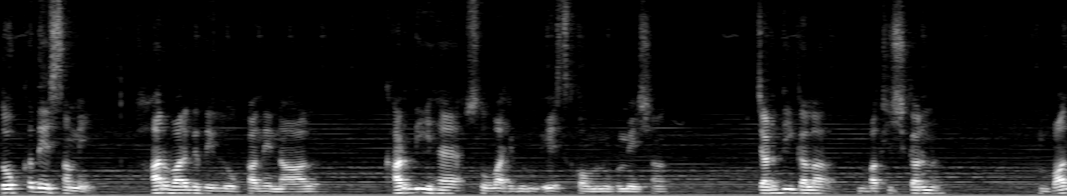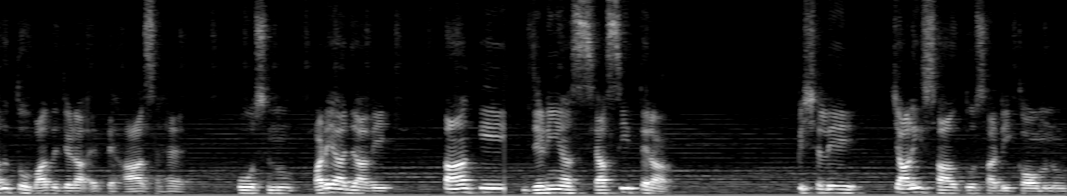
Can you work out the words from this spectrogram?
ਦੁੱਖ ਦੇ ਸਮੇਂ ਹਰ ਵਰਗ ਦੇ ਲੋਕਾਂ ਦੇ ਨਾਲ ਖੜਦੀ ਹੈ ਸੋ ਵਾਹਿਗੁਰੂ ਇਸ ਕੌਮ ਨੂੰ ਹਮੇਸ਼ਾ ਚੜ੍ਹਦੀ ਕਲਾ, ਬਖਸ਼ਿਸ਼ ਕਰਨ। ਵੱਧ ਤੋਂ ਵੱਧ ਜਿਹੜਾ ਇਤਿਹਾਸ ਹੈ, ਉਸ ਨੂੰ ਪੜਿਆ ਜਾਵੇ ਤਾਂ ਕਿ ਜਿਹੜੀਆਂ ਸਿਆਸੀ ਧਿਰਾਂ ਪਿਛਲੇ 40 ਸਾਲ ਤੋਂ ਸਾਡੀ ਕੌਮ ਨੂੰ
